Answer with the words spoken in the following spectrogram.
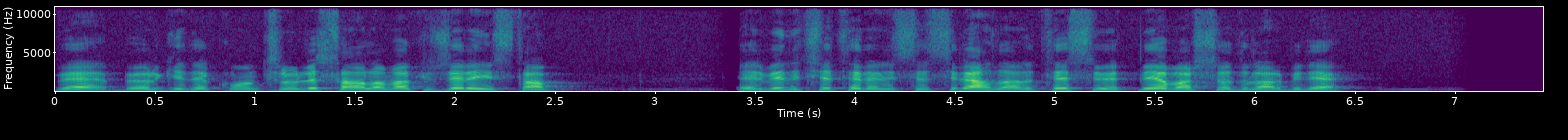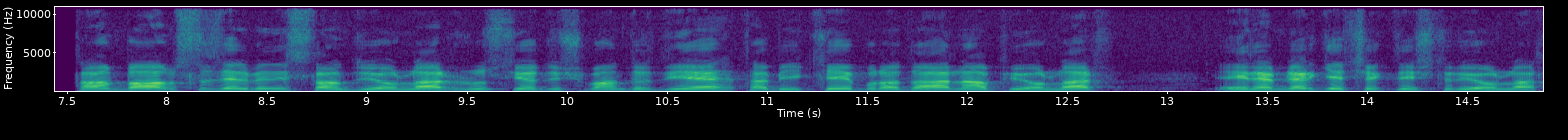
Ve bölgede kontrolü sağlamak üzereyiz tam. Ermeni çeteler ise silahlarını teslim etmeye başladılar bile. Tam bağımsız Ermenistan diyorlar. Rusya düşmandır diye tabii ki burada ne yapıyorlar? Eylemler gerçekleştiriyorlar.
